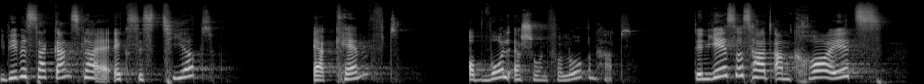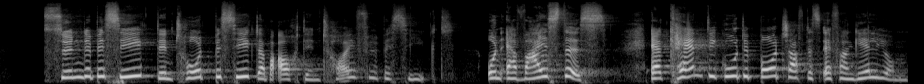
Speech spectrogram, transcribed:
Die Bibel sagt ganz klar, er existiert, er kämpft, obwohl er schon verloren hat. Denn Jesus hat am Kreuz Sünde besiegt, den Tod besiegt, aber auch den Teufel besiegt. Und er weiß es. Er kennt die gute Botschaft des Evangeliums.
